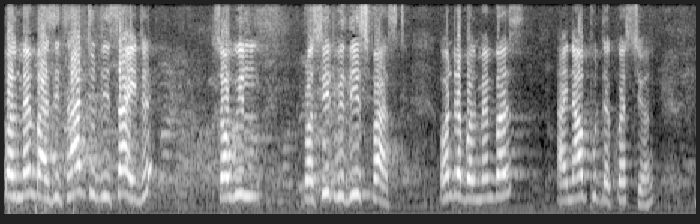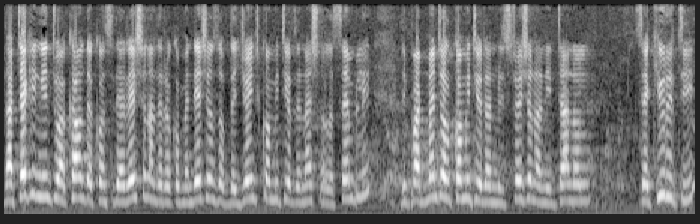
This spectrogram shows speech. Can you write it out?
Members, it's hard to decide, so we'll proceed with this first. Honorable members, I now put the question that taking into account the consideration and the recommendations of the Joint Committee of the National Assembly, Departmental Committee on Administration and Internal Security,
